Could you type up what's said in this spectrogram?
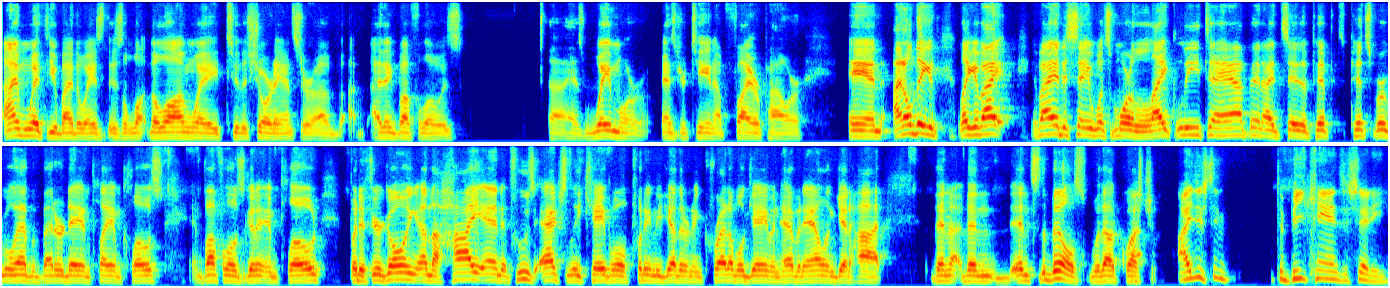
I'm with you. By the way, is, lo- the long way to the short answer of I think Buffalo is uh, has way more as you're teeing up firepower, and I don't think like if I if I had to say what's more likely to happen, I'd say the Pip, Pittsburgh will have a better day and play them close, and Buffalo's going to implode. But if you're going on the high end of who's actually capable of putting together an incredible game and having Allen get hot, then then it's the Bills without question. I just think to beat Kansas City,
